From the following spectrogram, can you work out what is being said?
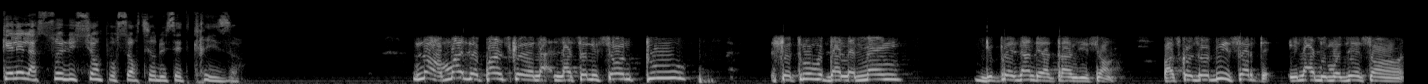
Quelle est la solution pour sortir de cette crise? Non, moi je pense que la, solution, tout se trouve dans les mains du président de la transition. Parce qu'aujourd'hui, certes, il a limogé son,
